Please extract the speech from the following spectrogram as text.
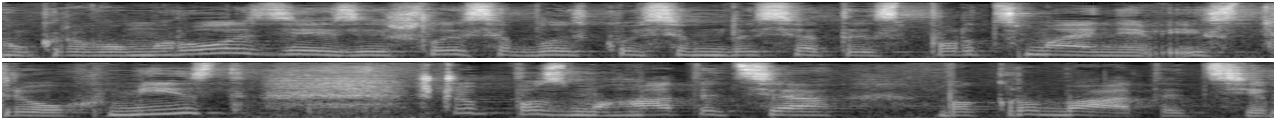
у Кривому Розі зійшлися близько 70 спортсменів із трьох міст, щоб позмагатися в акробатиці.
